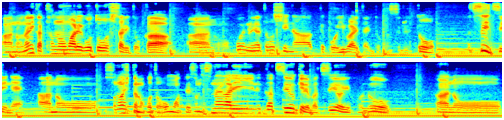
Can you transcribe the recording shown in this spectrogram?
あの、何か頼まれ事をしたりとか、あの、こういうのやってほしいなってこう言われたりとかすると、ついついね、あの、その人のことを思って、そのつながりが強ければ強いほど、あの、こ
